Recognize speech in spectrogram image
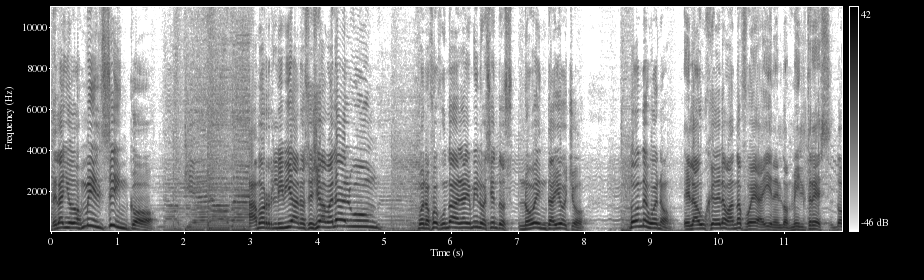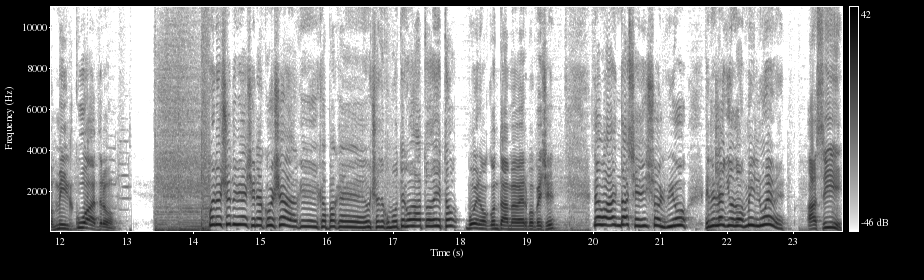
del año 2005. Amor Liviano se llama el álbum. Bueno, fue fundada en el año 1998. Donde, bueno, el auge de la banda fue ahí en el 2003, 2004. Bueno, yo te voy a decir una cosa que capaz que yo como tengo datos de esto, Bueno, contame, a ver, Popeye. la banda se disolvió en el año 2009. Ah, sí.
